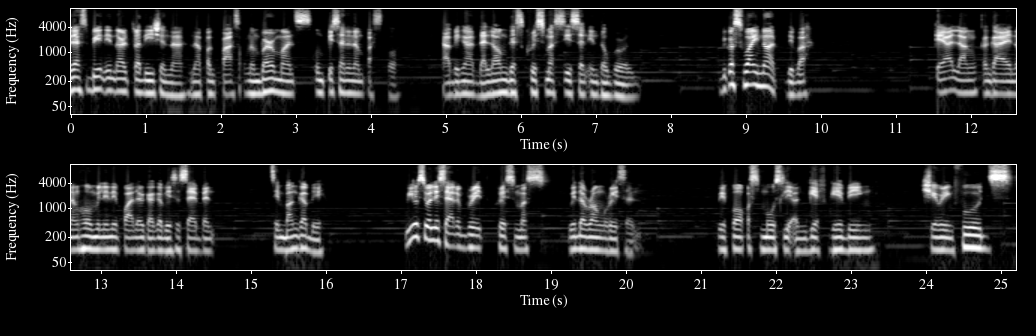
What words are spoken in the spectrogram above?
It has been in our tradition na na pagpasok ng bar months, umpisa na ng Pasko. Sabi nga, the longest Christmas season in the world. Because why not, di ba? Kaya lang, kagaya ng homily ni Father kagabi sa 7th simbang gabi, we usually celebrate Christmas with the wrong reason. We focus mostly on gift giving, sharing foods,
